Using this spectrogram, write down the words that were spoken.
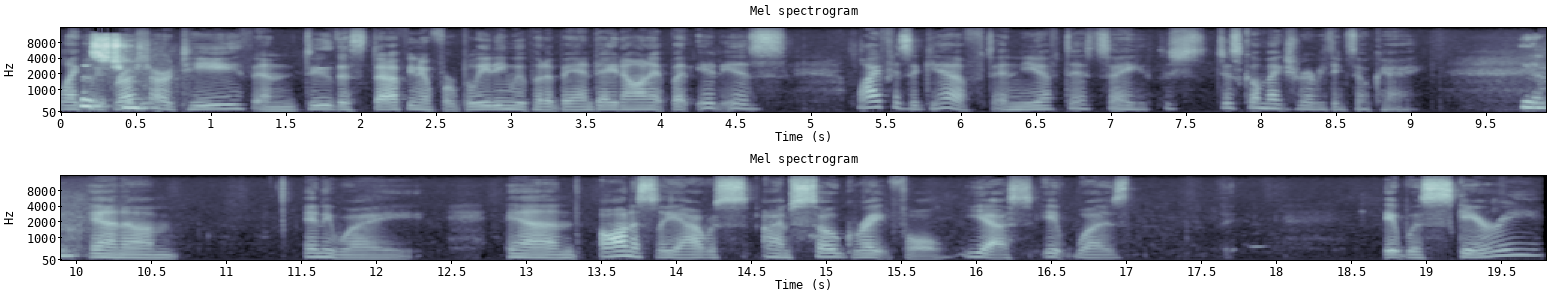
like That's we brush true. our teeth and do the stuff, you know, if we're bleeding, we put a band aid on it. But it is, life is a gift. And you have to say, just, just go make sure everything's okay. Yeah. And um, anyway, and honestly, I was, I'm so grateful. Yes, it was, it was scary,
